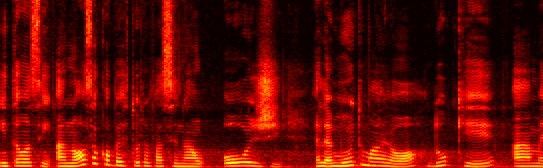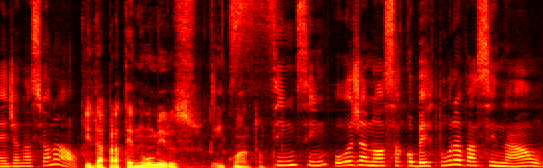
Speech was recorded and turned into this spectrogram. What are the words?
Então, assim, a nossa cobertura vacinal hoje ela é muito maior do que a média nacional. E dá para ter números enquanto? Sim, sim. Hoje a nossa cobertura vacinal,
